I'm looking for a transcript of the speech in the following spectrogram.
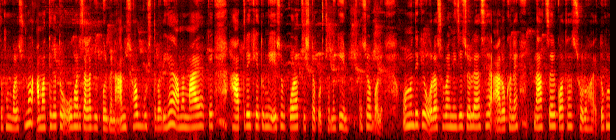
তখন বলে, শোনো, আমার থেকে তো ওভার চালাকি করবে না। আমি সব বুঝতে পারি। হ্যাঁ আমার মায়াকে হাত রেখে তুমি এসব করার চেষ্টা করছ নাকি? এসব বলে। অন্যদিকে ওরা সবাই নিজে চলে আসে আর ওখানে নাচের কথা শুরু হয়। তখন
